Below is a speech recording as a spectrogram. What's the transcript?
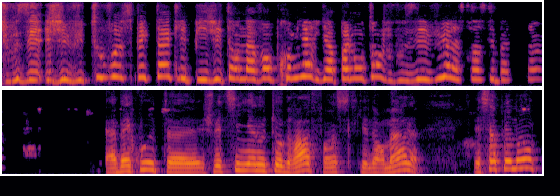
Je vous ai, j'ai vu tous vos spectacles et puis j'étais en avant-première il y a pas longtemps. Je vous ai vu à Saint-Sébastien. Ah ben écoute, euh, je vais te signer un autographe, hein, ce qui est normal. Et simplement,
